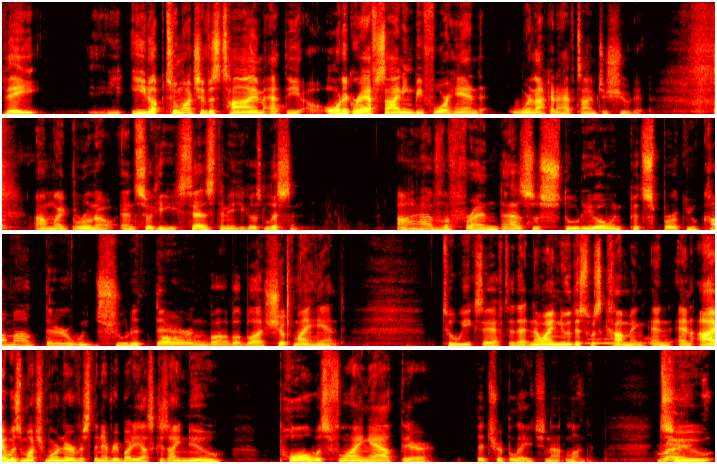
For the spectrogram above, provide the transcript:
They eat up too much of his time at the autograph signing beforehand. We're not going to have time to shoot it. I'm like Bruno, and so he says to me, he goes, "Listen, I have a friend has a studio in Pittsburgh. You come out there, we'd shoot it there, and blah blah blah." Shook my hand. Two weeks after that, now I knew this was coming, and and I was much more nervous than everybody else because I knew Paul was flying out there at Triple H, not London, to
